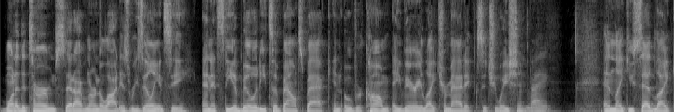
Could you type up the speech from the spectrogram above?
one of the terms that I've learned a lot is resiliency, and it's the ability to bounce back and overcome a very like traumatic situation. Right. And like you said, like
